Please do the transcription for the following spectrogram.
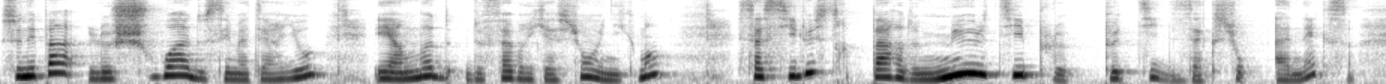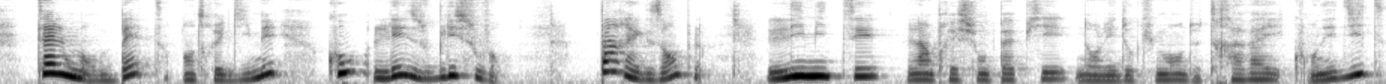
ce n'est pas le choix de ces matériaux et un mode de fabrication uniquement, ça s'illustre par de multiples petites actions annexes, tellement bêtes, entre guillemets, qu'on les oublie souvent. Par exemple, limiter l'impression de papier dans les documents de travail qu'on édite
